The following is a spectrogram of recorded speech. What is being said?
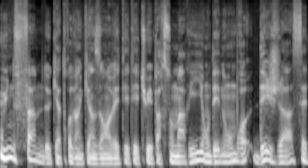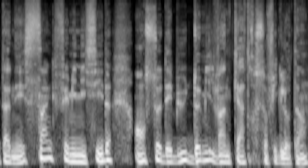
une femme de 95 ans avait été tuée par son mari. On dénombre déjà cette année 5 féminicides en ce début 2024, Sophie Glotin.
